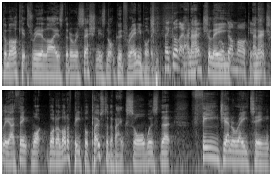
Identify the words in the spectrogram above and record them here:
the markets realised that a recession is not good for anybody. They got that. And actually, well done markets. And actually, I think what, what a lot of people close to the bank saw was that fee generating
